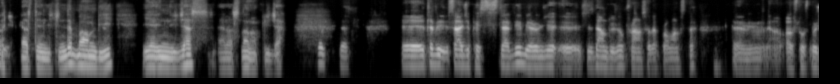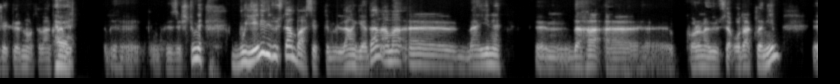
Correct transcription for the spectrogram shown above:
açık gazetenin içinde Bambi'yi yayınlayacağız. Eraslan okuyacak. Çok güzel. E, tabii sadece pestisler değil bir önce e, sizden duydum Fransa'da, Provence'da e, Ağustos böceklerinin ortadan kaybolduğu. Evet. Şimdi bu yeni virüsten bahsettim Langia'dan ama e, ben yine e, daha e, koronavirüse odaklanayım. E,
